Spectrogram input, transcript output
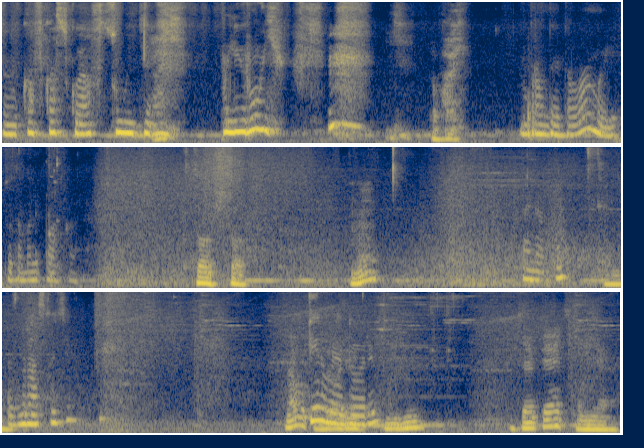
Свою кавказскую овцу натирай. Полируй. Давай. Ну, правда, это лама или кто там альпака? Кто что? Ну? Понятно. Здравствуйте. А вот Первая Дори. Мгм. У тебя пять, у меня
